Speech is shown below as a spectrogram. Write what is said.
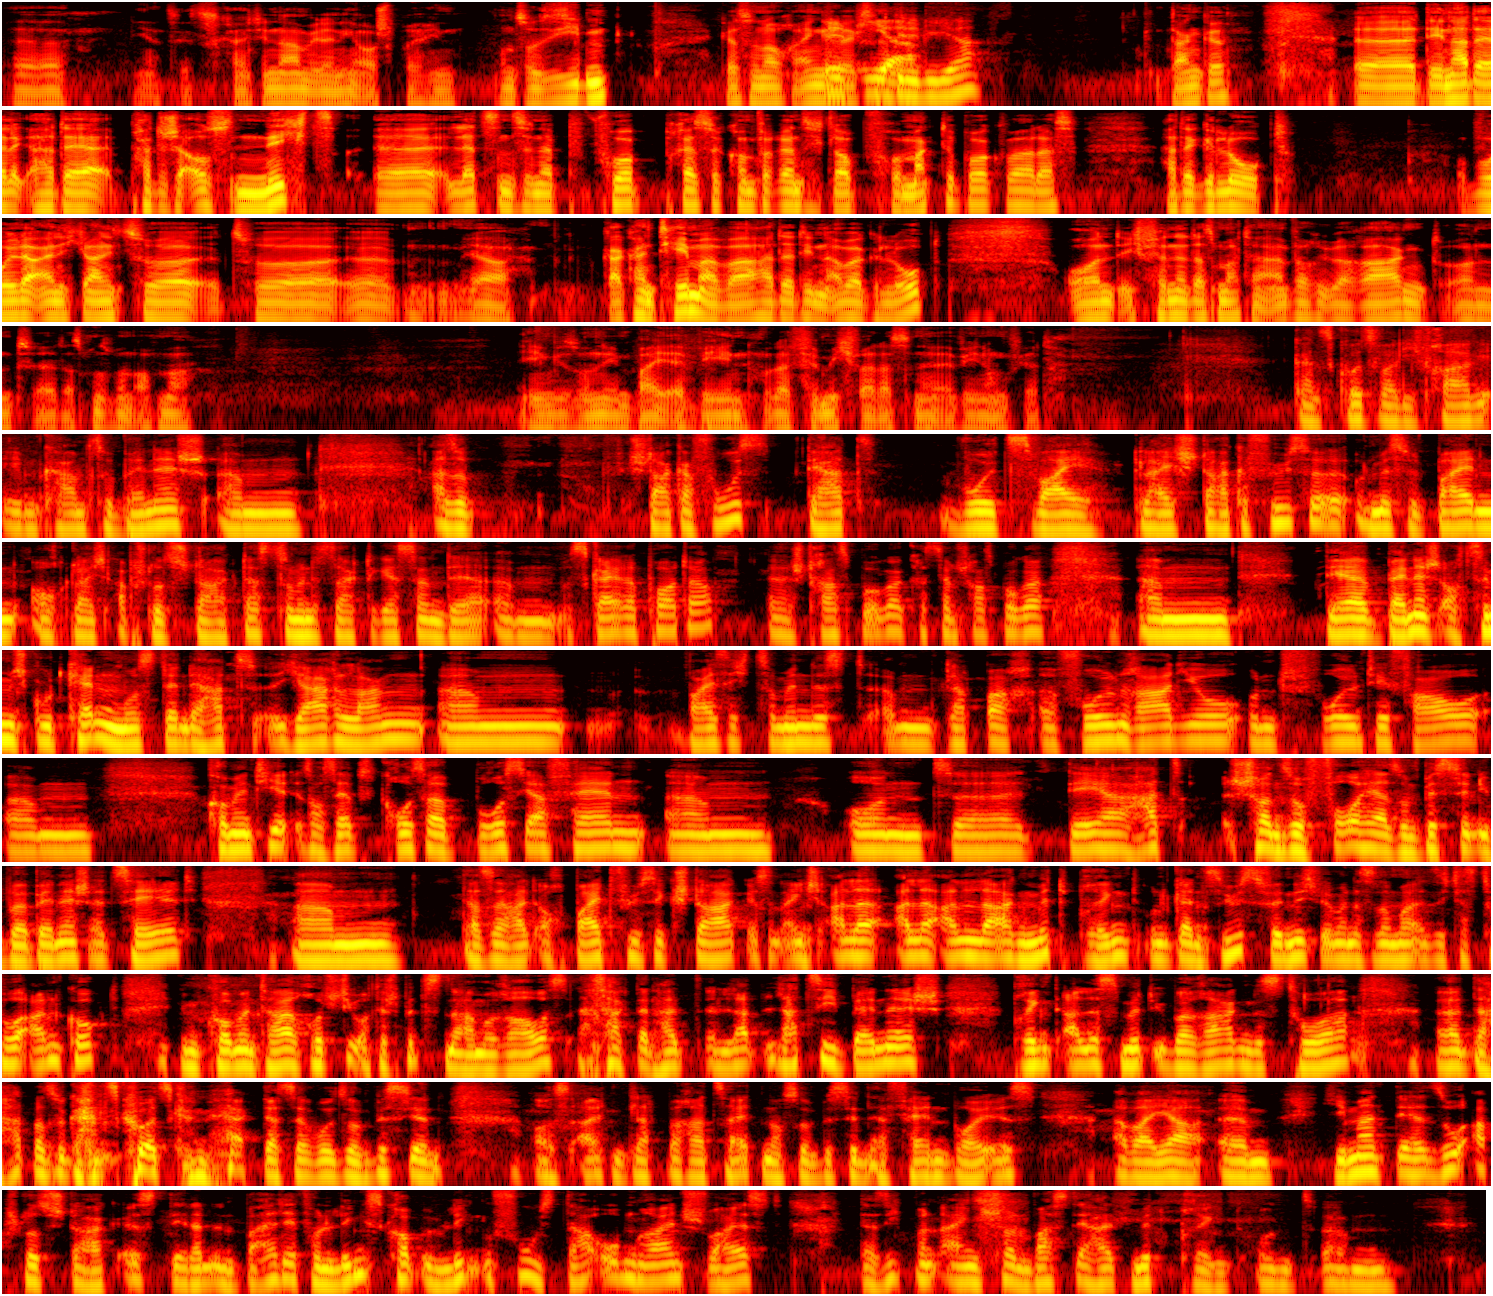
äh, jetzt, jetzt kann ich den Namen wieder nicht aussprechen, unsere sieben, gestern auch eingewechselt. Silvia. Danke. Äh, den hat er, hat er praktisch aus nichts äh, letztens in der Vorpressekonferenz, ich glaube vor Magdeburg war das, hat er gelobt. Obwohl der eigentlich gar nicht zur, zur äh, ja, gar kein Thema war, hat er den aber gelobt. Und ich finde, das macht er einfach überragend und äh, das muss man auch mal irgendwie so nebenbei erwähnen. Oder für mich war das eine Erwähnung wert. Ganz kurz, weil die Frage eben kam zu Benesch. Ähm, also starker Fuß, der hat wohl zwei gleich starke Füße und ist mit beiden auch gleich abschlussstark. Das zumindest sagte gestern der ähm, Sky-Reporter, äh, Straßburger, Christian Straßburger, ähm, der Benesch auch ziemlich gut kennen muss, denn der hat jahrelang ähm, weiß ich zumindest, ähm, Gladbach äh, Fohlenradio und Fohlen TV ähm, kommentiert, ist auch selbst großer Borussia-Fan. Ähm, und äh, der hat schon so vorher so ein bisschen über Benesch erzählt. Ähm, dass er halt auch beidfüßig stark ist und eigentlich alle, alle Anlagen mitbringt. Und ganz süß finde ich, wenn man das nochmal sich das Tor anguckt, im Kommentar rutscht ihm auch der Spitzname raus. Er sagt dann halt, Lazzi Benesch bringt alles mit, überragendes Tor. Äh, da hat man so ganz kurz gemerkt, dass er wohl so ein bisschen aus alten Gladbacher Zeiten noch so ein bisschen der Fanboy ist. Aber ja, ähm, jemand, der so abschlussstark ist, der dann einen Ball, der von links kommt, im linken Fuß da oben reinschweißt, da sieht man eigentlich schon, was der halt mitbringt. Und ähm,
